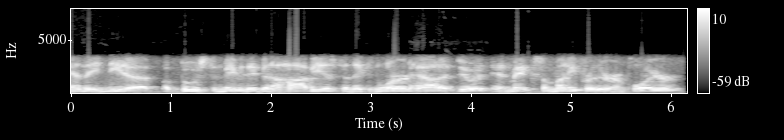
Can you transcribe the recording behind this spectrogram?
and they need a, a boost and maybe they've been a hobbyist and they can learn how to do it and make some money for their employer.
